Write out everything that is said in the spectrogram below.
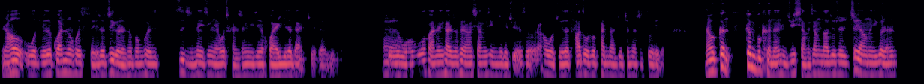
然后我觉得观众会随着这个人的崩溃，自己内心也会产生一些怀疑的感觉在里面。就是我我反正一开始非常相信这个角色，然后我觉得他做出判断就真的是对的。然后更更不可能你去想象到就是这样的一个人，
